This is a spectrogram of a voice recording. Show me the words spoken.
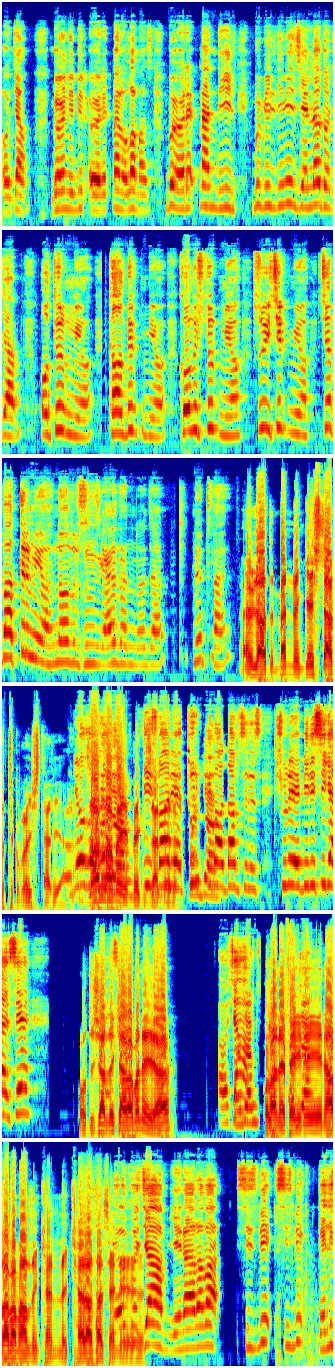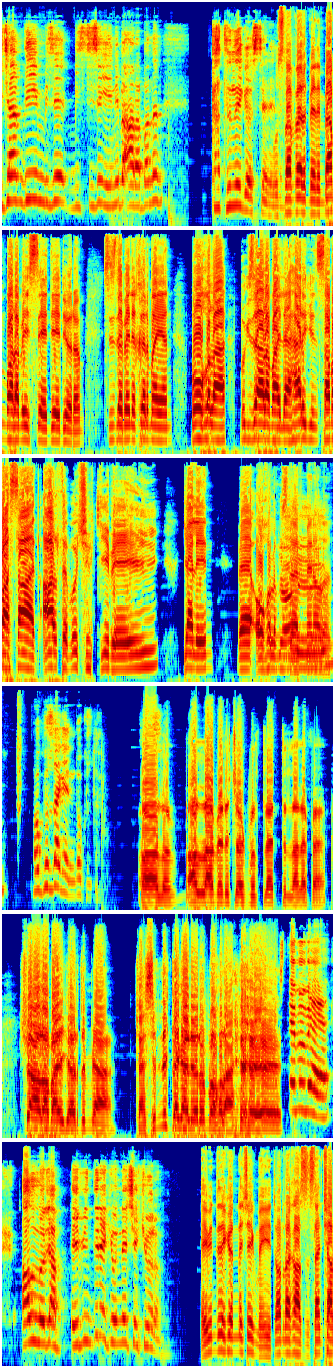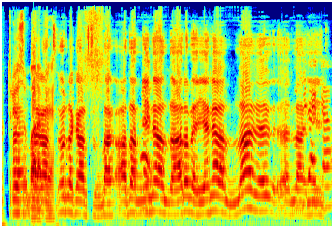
Hocam böyle bir öğretmen olamaz. Bu öğretmen değil. Bu bildiğiniz cellat hocam. Oturmuyor, kaldırtmıyor, konuşturtmuyor, su içirtmiyor, çöp attırmıyor. Ne olursunuz geri dönün hocam. Lütfen. Evladım benden geçti artık bu işler ya. Yok Zorlamayın be Siz var ya güzellerim. Türk gibi Hocam. adamsınız. Şuraya birisi gelse. O dışarıdaki araba ne ya? Hocam. Hocam Ulan Efe yine Hocam. yeni araba mı aldın kendine? Kerata Yok seni. hocam yeni araba. Siz bir, siz bir geleceğim deyin bize. Biz size yeni bir arabanın katını gösterelim. Mustafa öğretmenim ben bu arabayı size hediye ediyorum. Siz de beni kırmayın. Bu okula bu güzel arabayla her gün sabah saat altı buçuk gibi gelin ve okulumuzun öğretmeni olun. 9'da gelin 9'da. Oğlum vallahi beni çok mutlu ettin lan Efe. Şu arabayı gördüm ya. Kesinlikle geliyorum bu okula. İşte bu be. Alın hocam. Evin direkt önüne çekiyorum. Evin direkt önüne çekme Yiğit orada kalsın sen çarptırıyorsun orada arabayı. kalsın, orada kalsın. Bak adam yeni aldı arabayı yeni aldı lan. e, lan Bir dakika.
